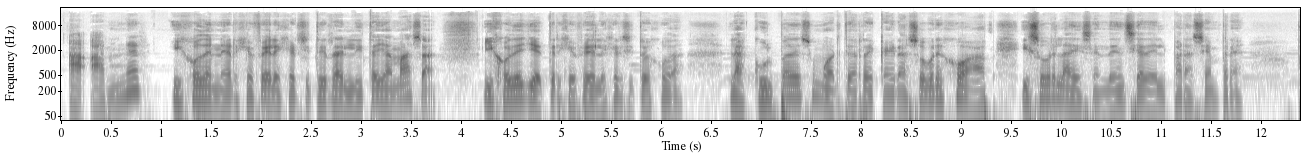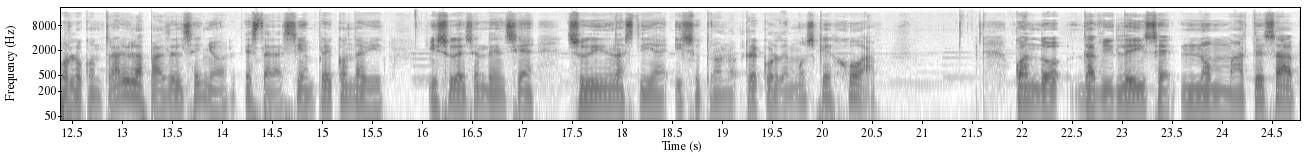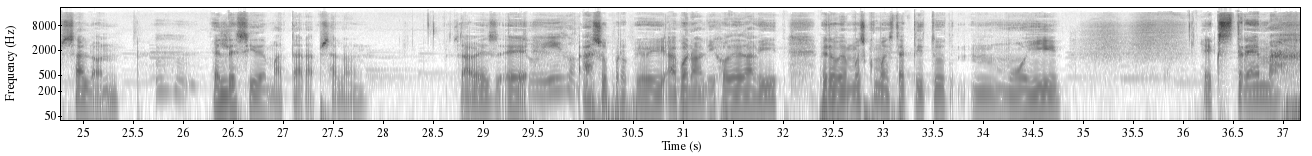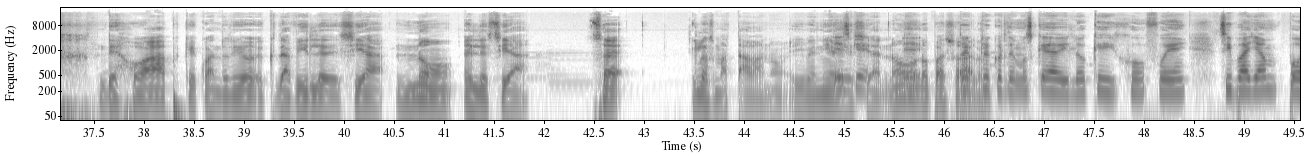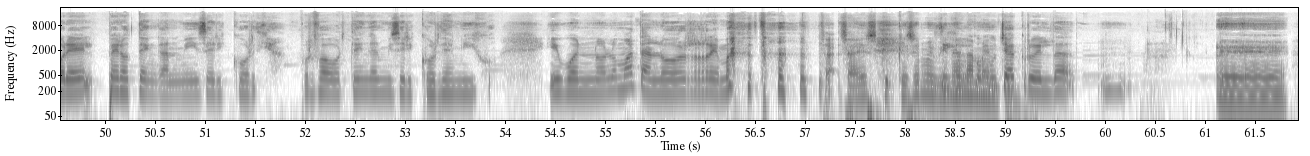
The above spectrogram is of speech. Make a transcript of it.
a Abner, hijo de Ner, jefe del ejército israelita, y Amasa, hijo de Yeter, jefe del ejército de Judá. La culpa de su muerte recaerá sobre Joab y sobre la descendencia de él para siempre. Por lo contrario, la paz del Señor estará siempre con David y su descendencia, su dinastía y su trono. Recordemos que Joab Cuando David le dice, no mates a Absalón, él decide matar a Absalón. ¿Sabes? Eh, Su hijo. a su propio hijo, bueno, al hijo de David. Pero vemos como esta actitud muy extrema de Joab, que cuando Dios- David le decía no, él decía y los mataba, ¿no? Y venía y, que, decía, no, eh, no pasó re- algo. Recordemos que David lo que dijo fue, si vayan por él, pero tengan misericordia. Por favor, tengan misericordia de mi hijo. Y bueno, no lo matan, lo rematan. Sa- ¿Sabes qué, qué se me Sí, viene a con, la con mente? mucha crueldad. Eh,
